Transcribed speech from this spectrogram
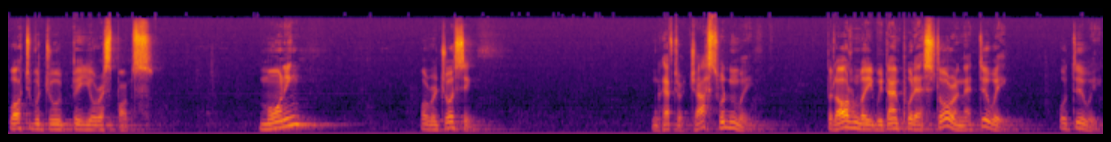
what would be your response? Mourning or rejoicing? We'd have to adjust, wouldn't we? But ultimately, we don't put our store in that, do we? Or do we?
